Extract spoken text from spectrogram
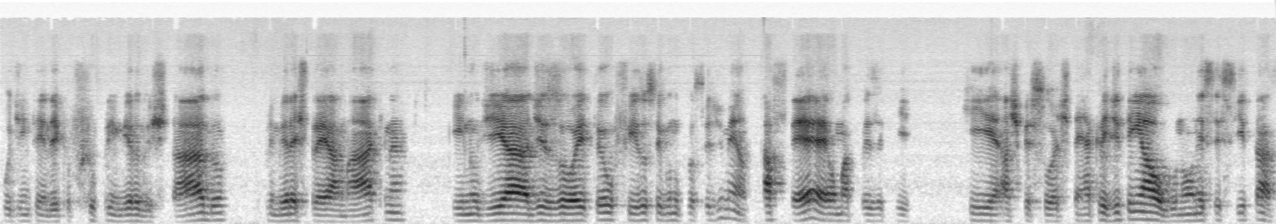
pude entender que eu fui o primeiro do estado, o primeiro a estrear a máquina, e no dia 18 eu fiz o segundo procedimento. A fé é uma coisa que, que as pessoas têm, acreditam em algo, não necessita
